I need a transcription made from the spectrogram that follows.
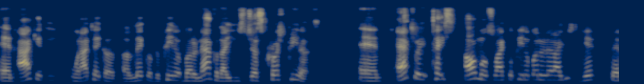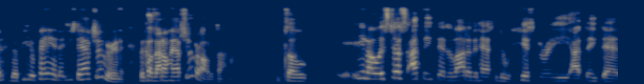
and I can eat when I take a, a lick of the peanut butter now because I use just crushed peanuts and actually it tastes almost like the peanut butter that I used to get that the Peter Pan that used to have sugar in it because I don't have sugar all the time. So, you know, it's just, I think that a lot of it has to do with history. I think that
